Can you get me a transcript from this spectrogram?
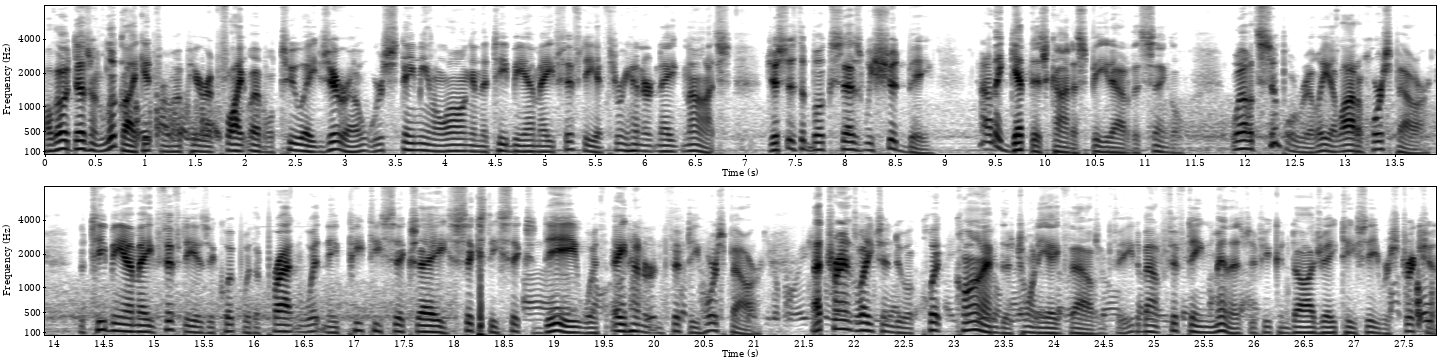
Although it doesn't look like it from up here at flight level 280, we're steaming along in the TBM 850 at 308 knots, just as the book says we should be. How do they get this kind of speed out of a single? Well, it's simple really, a lot of horsepower. The TBM 850 is equipped with a Pratt & Whitney PT6A 66D with 850 horsepower. That translates into a quick climb to 28,000 feet, about 15 minutes if you can dodge ATC restrictions,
